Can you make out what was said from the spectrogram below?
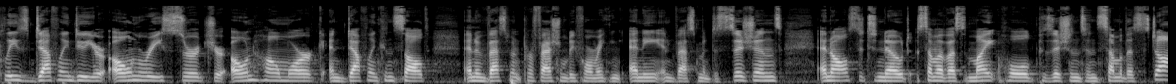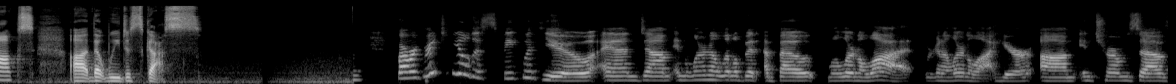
Please definitely do your own research, your own homework, and definitely consult an investment professional before making any investment decisions. And also to note, some of us might hold positions in some of the stocks uh, that we discuss. Barbara, great to be able to speak with you and um, and learn a little bit about. We'll learn a lot. We're going to learn a lot here um, in terms of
